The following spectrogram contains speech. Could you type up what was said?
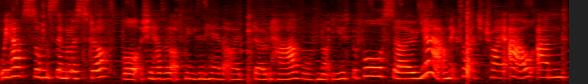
we have some similar stuff, but she has a lot of things in here that I don't have or have not used before, so yeah, I'm excited to try it out and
